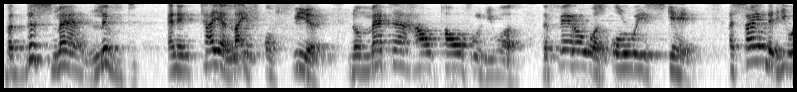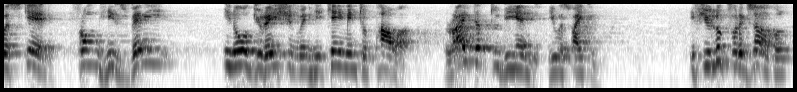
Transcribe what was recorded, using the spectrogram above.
But this man lived an entire life of fear, no matter how powerful he was. The Pharaoh was always scared. A sign that he was scared from his very inauguration when he came into power, right up to the end, he was fighting. If you look, for example,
